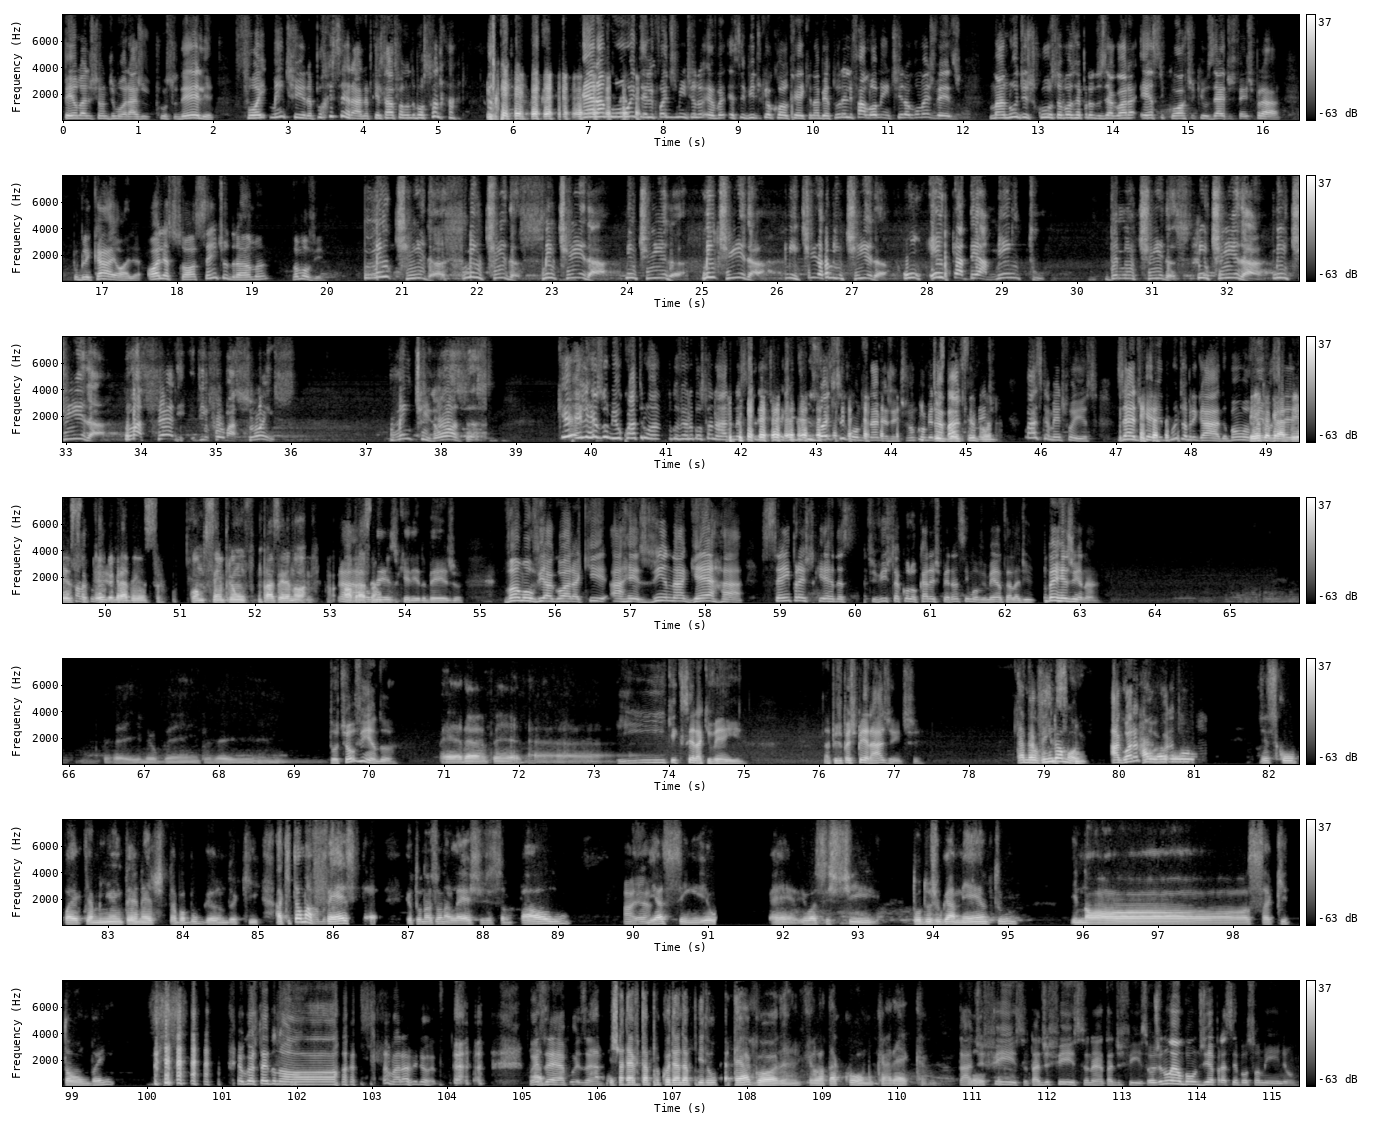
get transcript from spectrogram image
pelo Alexandre de Moraes no discurso dele foi mentira. Por que será, né? Porque ele estava falando do Bolsonaro. Era muito, ele foi desmentindo. eu- esse vídeo que eu coloquei aqui na abertura, ele falou mentira algumas vezes. Mas no discurso, eu vou reproduzir agora esse corte que o Zed fez para publicar. E olha, olha só, sente o drama. Vamos ouvir. Mentiras, mentiras, mentira, mentira, mentira, mentira, mentira. Um encadeamento de mentiras, mentira, mentira. Uma série de informações mentirosas. Que ele resumiu quatro anos do governo Bolsonaro nesse trecho aqui de 18 segundos, né, minha gente? Vamos combinar? 18 Basicamente, basicamente foi isso. Zed, querido, muito obrigado. Bom ouvir Eu que agradeço, eu que agradeço. Como sempre, um, prazer enorme. Um Ah, abração. um beijo, querido, beijo. Vamos ouvir agora aqui a Regina Guerra, sempre à esquerda, ativista a colocar a esperança em movimento. Ela diz: Tudo bem, Regina? Peraí, meu bem, peraí. Tô te ouvindo. Pera, pera. Ih, o que, que será que vem aí? Ela pediu pra esperar, gente. Tá me ouvindo, amor? Agora tô, Alô? agora tô. Desculpa, é que a minha internet estava bugando aqui. Aqui tá uma festa. Eu tô na zona leste de São Paulo. Ah, é? E assim, eu, é, eu assisti todo o julgamento e nossa, que tomba, hein? Eu gostei do nossa, maravilhoso. Pois é, pois é. Já deve estar procurando a peruca até agora, que ela tá como? Careca. Tá Louca. difícil, tá difícil, né? Tá difícil. Hoje não é um bom dia pra ser bolsominion.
